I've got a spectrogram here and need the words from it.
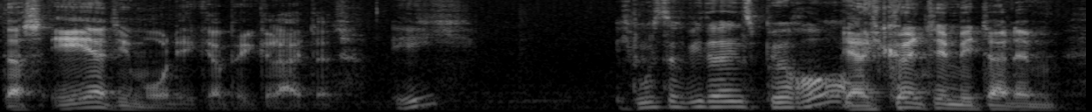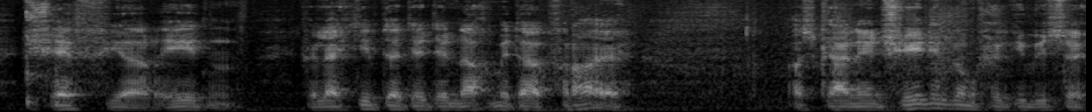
dass er die Monika begleitet. Ich? Ich muss doch wieder ins Büro. Ja, ich könnte mit deinem Chef ja reden. Vielleicht gibt er dir den Nachmittag frei. Als kleine Entschädigung für gewisse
